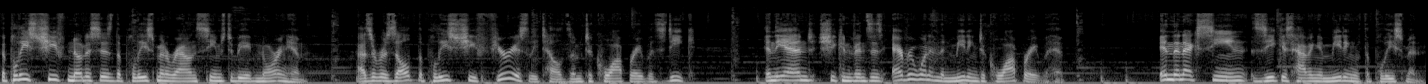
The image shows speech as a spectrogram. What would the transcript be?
the police chief notices the policeman around seems to be ignoring him. As a result, the police chief furiously tells them to cooperate with Zeke. In the end, she convinces everyone in the meeting to cooperate with him. In the next scene, Zeke is having a meeting with the policeman.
